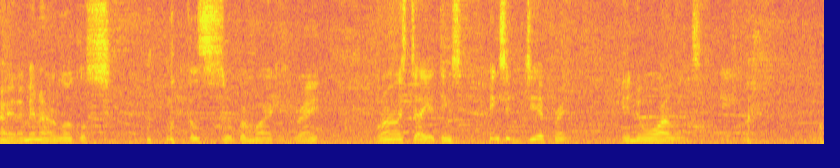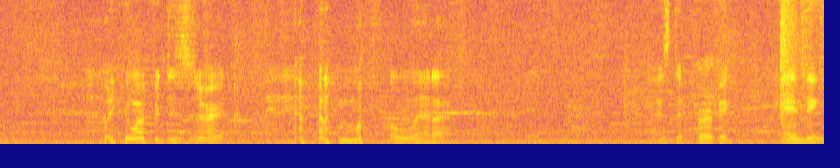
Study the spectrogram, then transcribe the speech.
All right, I'm in our local local supermarket, right? Well, I always tell you, things things are different in New Orleans. what do you want for dessert? How about a muffaletta? That's the perfect ending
